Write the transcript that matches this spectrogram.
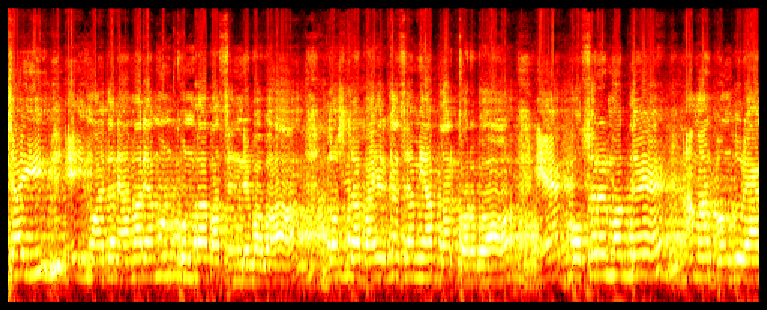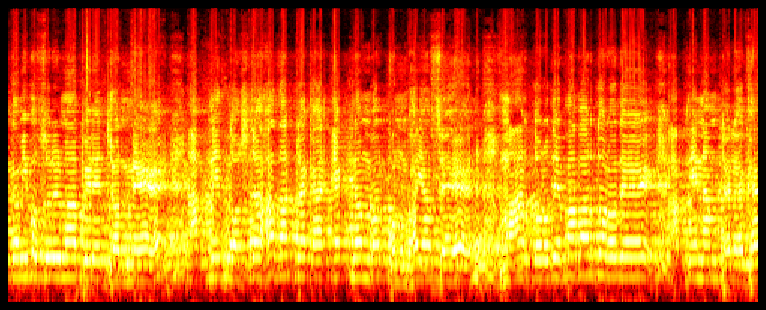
চাই? এই ময়দানে আমার এমন কোন বাপ আছেন রে বাবা? দশটা ভাইয়ের কাছে আমি আবদার করব। এক বছরের মধ্যে আমার বন্ধুরে আগামী বছরের মাহফিলের জন্য আপনি দশটা হাজার টাকা, এক নাম্বার কোন ভাই আছেন? মার দরদে, বাবার দরদে আপনি নামটা লেখা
